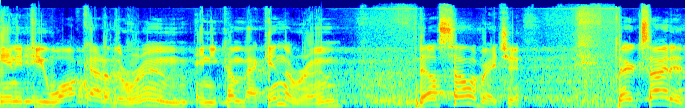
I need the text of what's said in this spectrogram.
And if you walk out of the room and you come back in the room, they'll celebrate you. They're excited.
